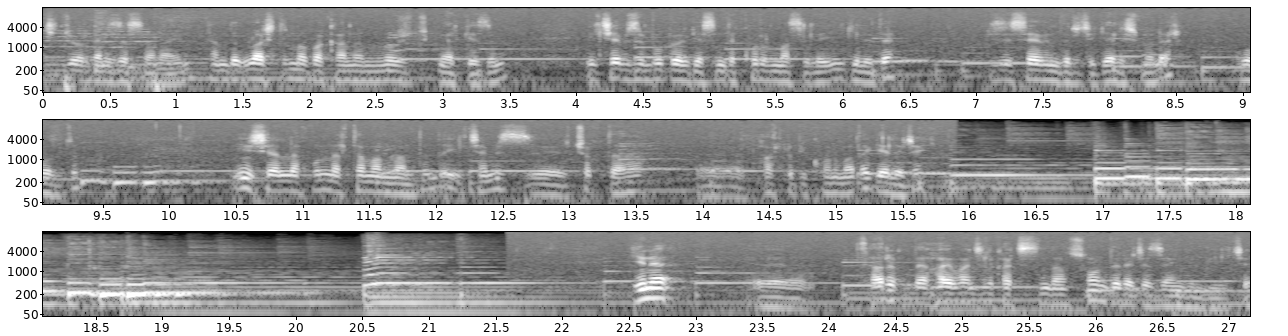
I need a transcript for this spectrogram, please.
ikinci organize sanayinin hem de Ulaştırma Bakanlığı'nın lojistik merkezinin ilçemizin bu bölgesinde kurulmasıyla ilgili de bizi sevindirici gelişmeler oldu. İnşallah bunlar tamamlandığında ilçemiz e, çok daha e, farklı bir konuma da gelecek. Yine e, tarım ve hayvancılık açısından son derece zengin bir ilçe.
